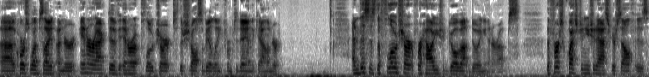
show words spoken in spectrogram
Uh, course website under interactive interrupt flowchart. There should also be a link from today in the calendar. And this is the flowchart for how you should go about doing interrupts. The first question you should ask yourself is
